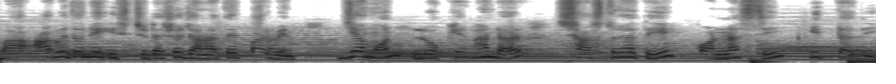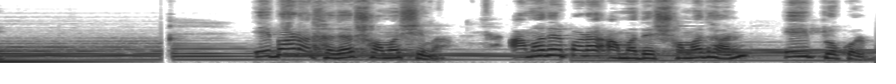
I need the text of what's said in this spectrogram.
বা আবেদনের স্ট্যাটাসও জানাতে পারবেন। যেমন লক্ষ্মীর ভাণ্ডার, স্বাস্থ্যসাথী, কন্যাশ্রী ইত্যাদি। এবার আসা যায় সময়সীমা। আমাদের পাড়া, আমাদের সমাধান, এই প্রকল্প।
